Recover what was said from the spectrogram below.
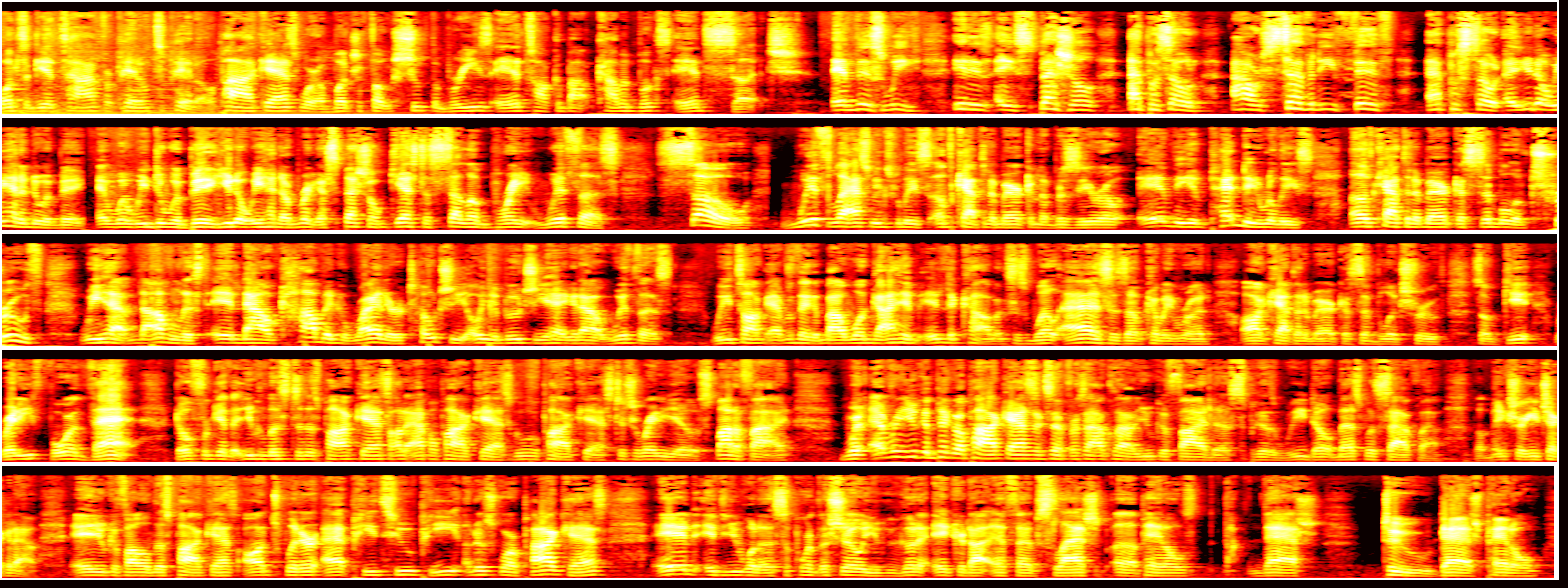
Once again time for Panel to Panel, a podcast where a bunch of folks shoot the breeze and talk about comic books and such. And this week, it is a special episode, our 75th episode. And you know, we had to do it big. And when we do it big, you know, we had to bring a special guest to celebrate with us. So, with last week's release of Captain America number zero and the impending release of Captain America Symbol of Truth, we have novelist and now comic writer Tochi Onyebuchi hanging out with us. We talk everything about what got him into comics as well as his upcoming run on Captain America Symbol of Truth. So get ready for that. Don't forget that you can listen to this podcast on Apple Podcasts, Google Podcasts, Stitcher Radio, Spotify, wherever you can pick up podcasts except for SoundCloud, you can find us because we don't mess with SoundCloud. But make sure you check it out. And you can follow this podcast on Twitter at P2P underscore podcast. And if you want to support the show, you can go to anchor.fm slash uh, panels dash two dash panel.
